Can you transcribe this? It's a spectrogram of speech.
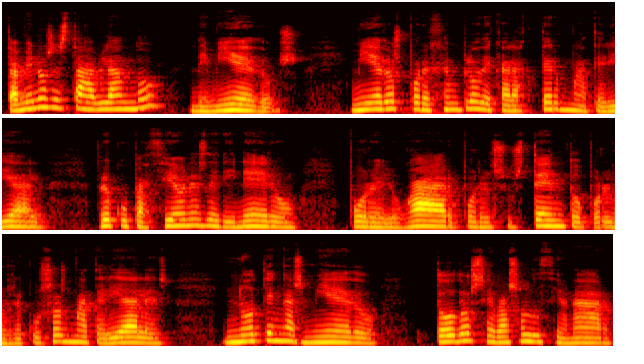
También nos está hablando de miedos, miedos por ejemplo de carácter material, preocupaciones de dinero, por el hogar, por el sustento, por los recursos materiales. No tengas miedo, todo se va a solucionar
